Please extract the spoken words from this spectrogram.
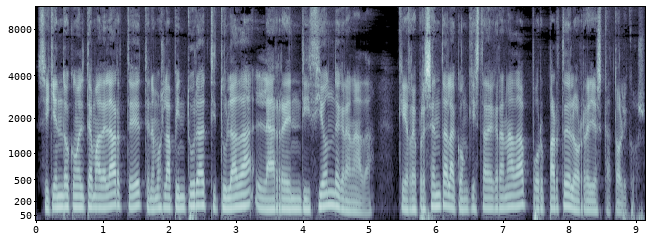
Siguiendo con el tema del arte, tenemos la pintura titulada La rendición de Granada, que representa la conquista de Granada por parte de los reyes católicos.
